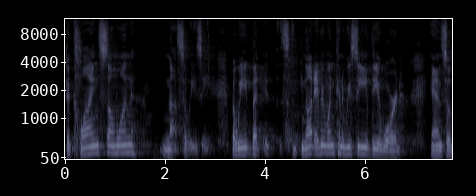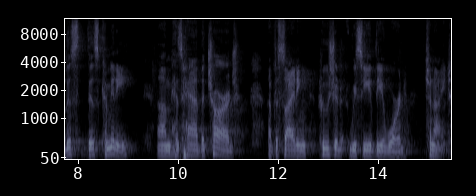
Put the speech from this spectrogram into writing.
decline someone, not so easy. But we, but not everyone can receive the award. And so this, this committee um, has had the charge of deciding who should receive the award tonight.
